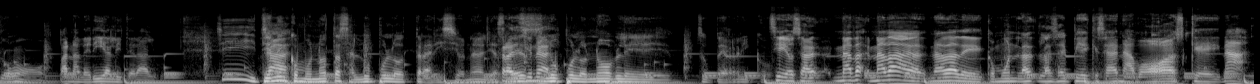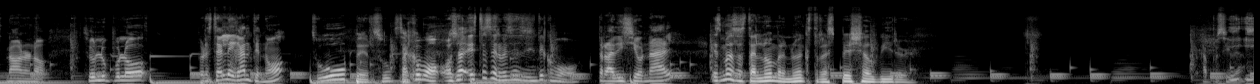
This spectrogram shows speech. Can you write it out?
Como panadería literal, güey. Sí, y tienen sea, como notas a lúpulo tradicional, ya sabes, Tradicional. lúpulo noble, súper rico. Sí, o sea, nada, nada, nada de como un- la- las IPA que sean a bosque. Nada, no, no, no. Es un lúpulo. Pero está elegante, ¿no? Súper, súper. Está como. O sea, esta cerveza se siente como tradicional. Es más, hasta el nombre, ¿no? Extra Special Beater. Ah, pues sí, Y, ¿verdad? y-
